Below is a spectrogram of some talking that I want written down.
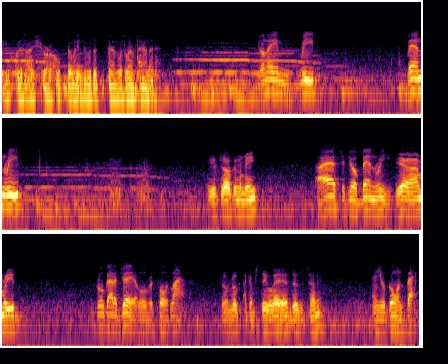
Gee whiz, I sure hope Billy knew that Ben was left-handed. Your name's Reed? Ben Reed? You talking to me? I asked if you're Ben Reed. Yeah, I'm Reed. You broke out of jail over at Fort Lyon, Don't look like I'm still there, does it, Sonny? and you're going back.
